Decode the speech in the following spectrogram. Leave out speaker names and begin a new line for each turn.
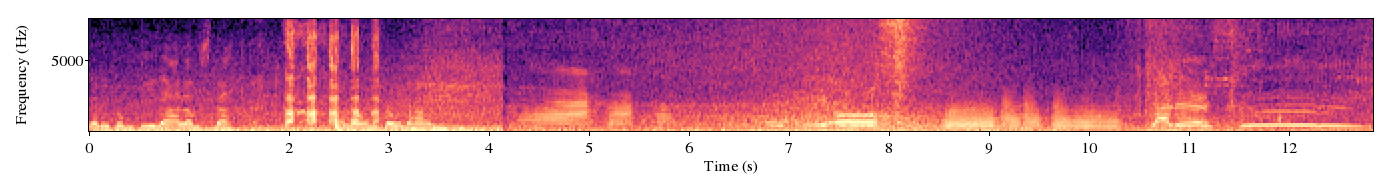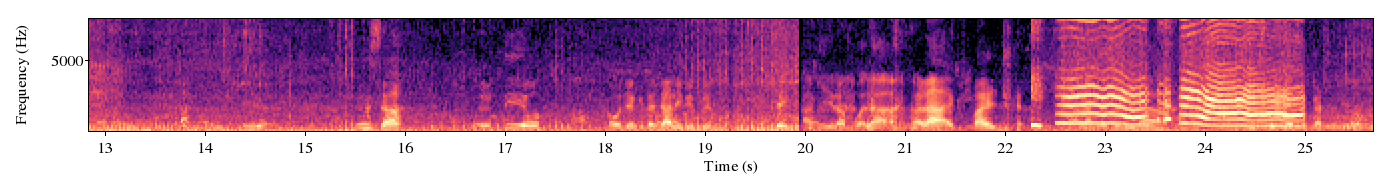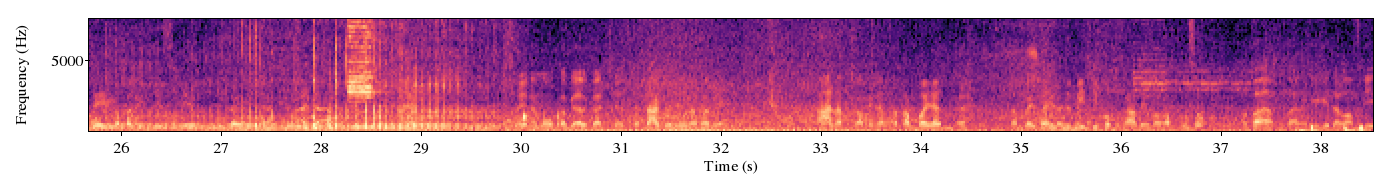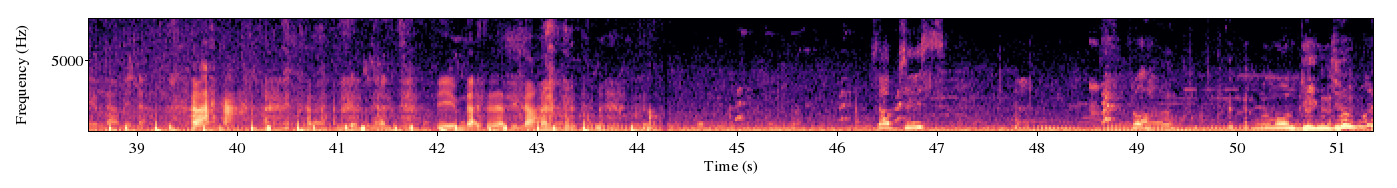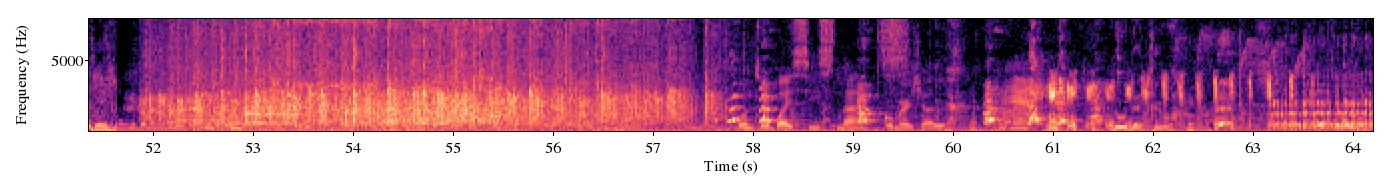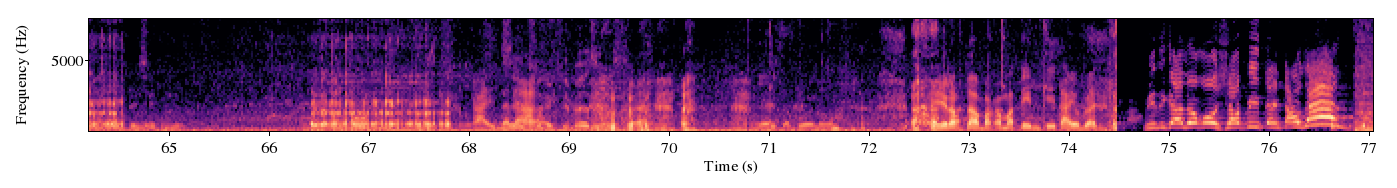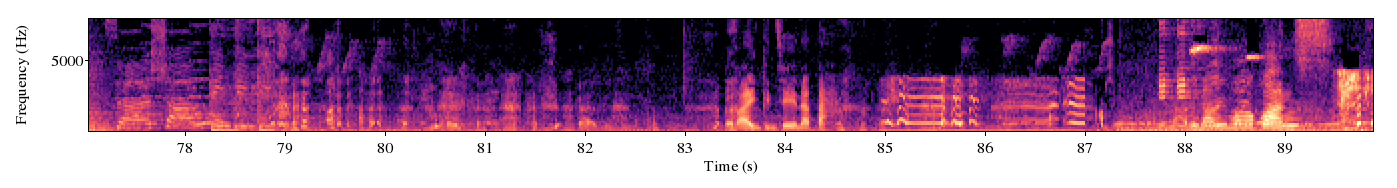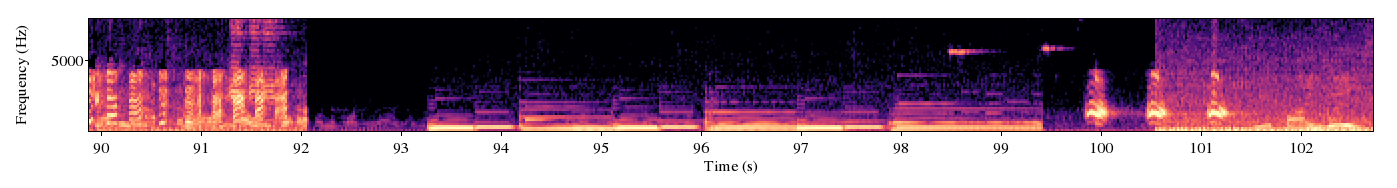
ganitong pila, alams na. Hanggang sa unahan. Okay, oh. Jealous. Susa. Ulti, oh. Ako dyan kita Jollibee, friend.
Ang hirap, wala.
Wala, expired.
Walang gasolina.
60 pesos gasolina. Hindi ka pa ng
Kabi alkansya.
Tatago muna kami. Hanap kami ng matambayan.
Tambay tayo.
tumitibok kami mga puso.
Aba, ba nakikita ko ang PM namin na.
PM na sa tindahan. Sup sis? So, ano mo ang ginjo?
Sponsor by C-Snacks. Commercial. Duda Jew.
Kain na lang.
50 pesos. Yes, abono.
Hirap na, baka ma-10k tayo Brad.
Regalo ko, Shopee 10,000!
Sa Shopee.
Kain kinsena ta. Namin mga fans. We find ways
